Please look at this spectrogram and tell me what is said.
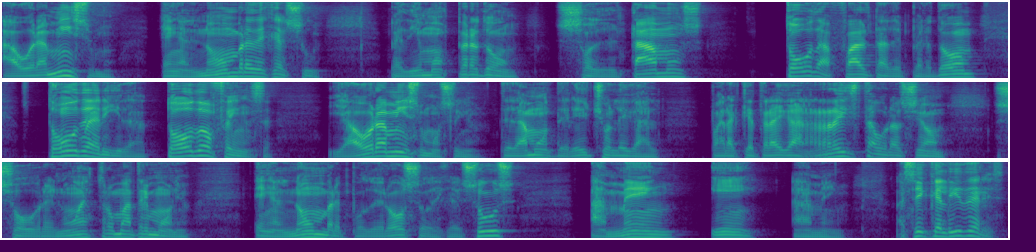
ahora mismo, en el nombre de Jesús, pedimos perdón, soltamos toda falta de perdón, toda herida, toda ofensa y ahora mismo, Señor, te damos derecho legal para que traiga restauración sobre nuestro matrimonio. En el nombre poderoso de Jesús. Amén y amén. Así que líderes,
